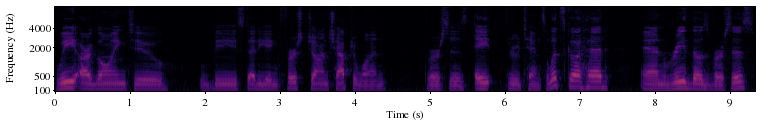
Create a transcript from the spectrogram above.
we are going to be studying 1 John chapter 1 verses 8 through 10. So let's go ahead and read those verses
